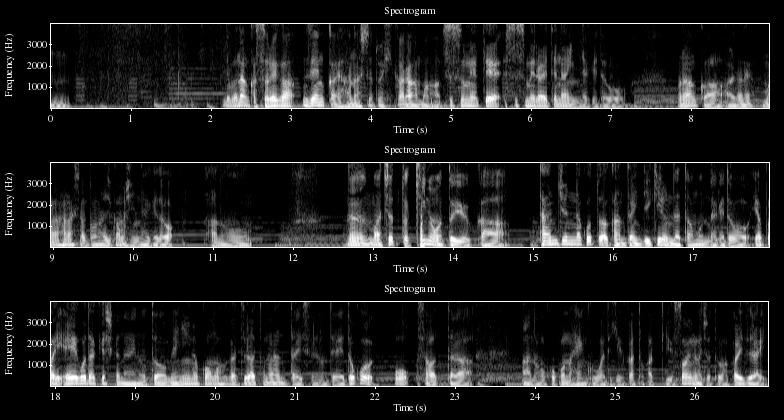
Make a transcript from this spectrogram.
うん。でもなんかそれが前回話した時からまあ進めて進められてないんだけどなんかあれだね。前話したのと同じかもしんないけどあのなのでまあちょっと機能というか単純なことは簡単にできるんだと思うんだけどやっぱり英語だけしかないのとメニューの項目がずらっと並んだりするのでどこを触ったらあのここの変更ができるかとかっていうそういうのがちょっと分かりづらい。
